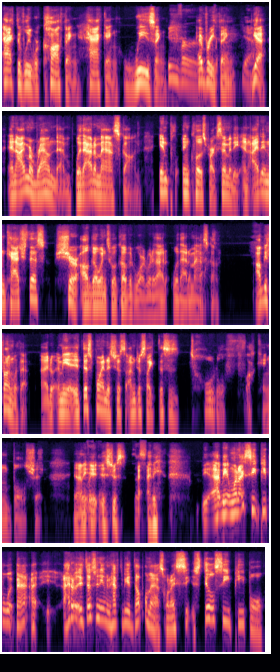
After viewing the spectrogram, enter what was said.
actively were coughing, hacking, wheezing, fever, everything. Yeah. yeah. And I'm around them without a mask on in in close proximity and I didn't catch this, sure, I'll go into a COVID ward without without a mask yes. on. I'll be fine with that. I don't I mean at this point it's just I'm just like this is total fucking bullshit. I mean it, it's just I mean I mean, when I see people with mask, I, I, don't. It doesn't even have to be a double mask. When I see, still see people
